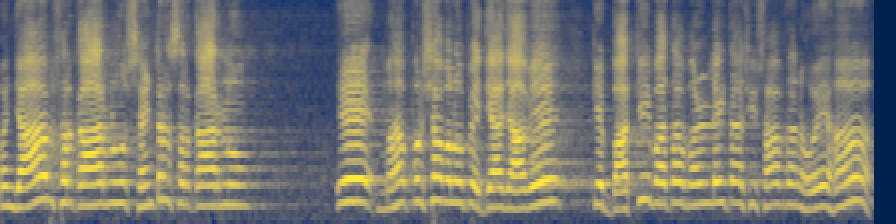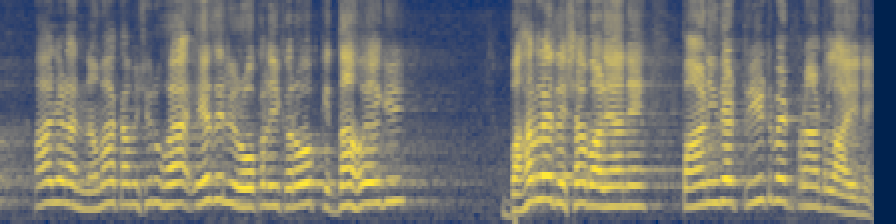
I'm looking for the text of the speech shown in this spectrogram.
ਪੰਜਾਬ ਸਰਕਾਰ ਨੂੰ, ਸੈਂਟਰ ਸਰਕਾਰ ਨੂੰ ਇਹ ਮਹਾਪੁਰਸ਼ਾਂ ਵੱਲੋਂ ਭੇਜਿਆ ਜਾਵੇ ਕਿ ਬਾਕੀ ਵਾਤਾਵਰਣ ਲਈ ਤਾਂ ਅਸੀਂ ਸਾਵਧਾਨ ਹੋਏ ਹਾਂ। ਆ ਜਿਹੜਾ ਨਵਾਂ ਕੰਮ ਸ਼ੁਰੂ ਹੋਇਆ, ਇਹਦੇ ਲਈ ਰੋਕ ਲਈ ਕਰੋ, ਕਿੱਦਾਂ ਹੋਏਗੀ? ਬਾਹਰਲੇ ਦੇਸ਼ਾਂ ਵਾਲਿਆਂ ਨੇ ਪਾਣੀ ਦੇ ਟ੍ਰੀਟਮੈਂਟ ਪਲਾਂਟ ਲਾਏ ਨੇ।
